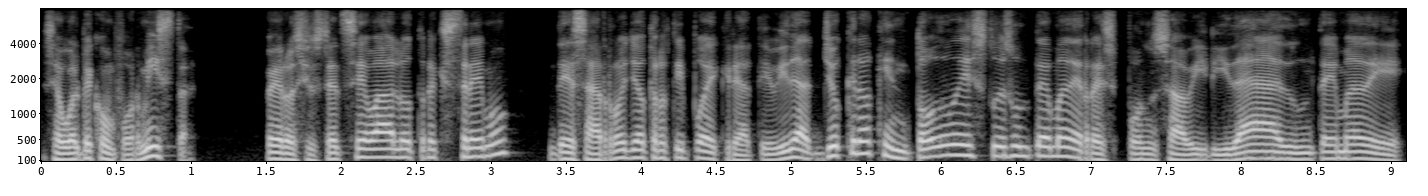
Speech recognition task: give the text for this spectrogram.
se vuelve conformista. Pero si usted se va al otro extremo, desarrolla otro tipo de creatividad. Yo creo que en todo esto es un tema de responsabilidad, un tema de,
